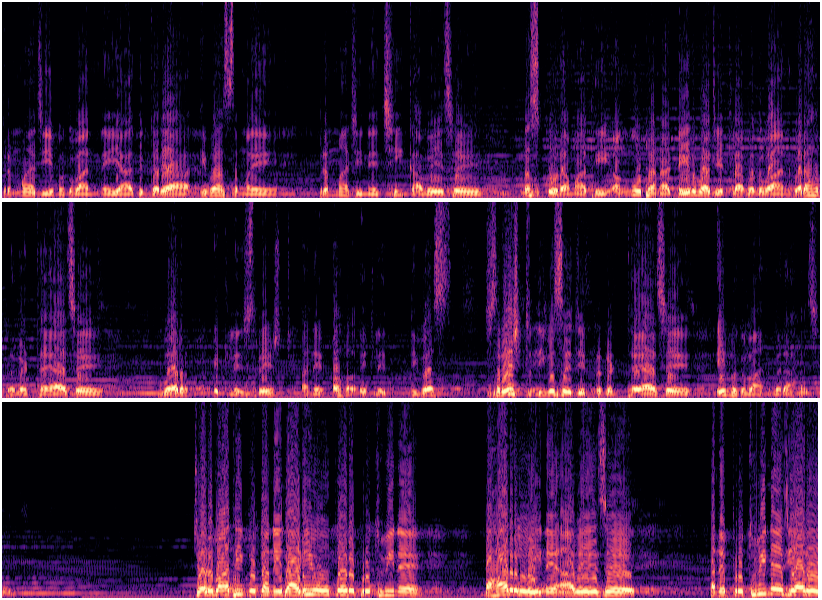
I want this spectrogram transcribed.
બ્રહ્માજીએ ભગવાનને યાદ કર્યા એવા સમયે બ્રહ્માજીને છીંક આવે છે. નસકોરામાંથી અંગૂઠાના ટેરવા જેટલા ભગવાન વરાહ પ્રગટ થયા છે. વર એટલે શ્રેષ્ઠ અને અહ એટલે દિવસ. શ્રેષ્ઠ દિવસે જે પ્રગટ થયા છે, એ ભગવાન વરાહ છે. જળમાંથી પોતાની દાઢી ઉપર પૃથ્વીને બહાર લઈને આવે છે. અને પૃથ્વીને જ્યારે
